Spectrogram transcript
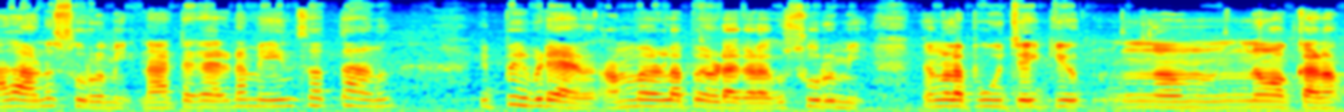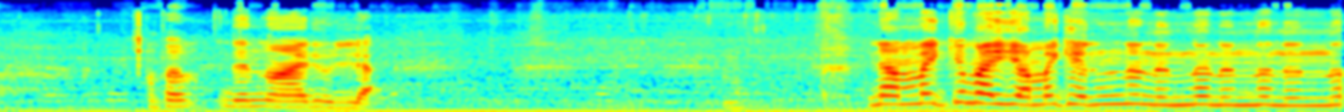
അതാണ് സുറുമി. നാട്ടുകാരുടെ മെയിൻ സ്വത്താണ്. ഇപ്പം ഇവിടെയാണ്. അമ്മ ഉള്ളപ്പോൾ ഇവിടെ കിടക്കും. സുറുമി. ഞങ്ങളെ പൂച്ചയ്ക്ക് നോക്കണം. അപ്പം ഇതൊന്നും ആരുമില്ല. പിന്നെ അമ്മയ്ക്കും വയ്യ. അമ്മയ്ക്ക് എന്ന് നിന്ന് നിന്ന് നിന്ന്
